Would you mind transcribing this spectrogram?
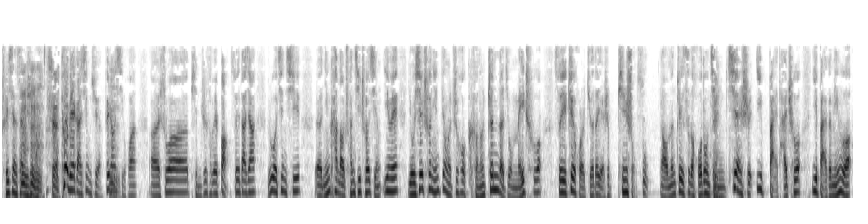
垂涎三尺啊，嗯是。特别感兴趣，非常喜欢，呃，说品质特别棒，所以大家如果近期呃您看到传奇车型，因为有些车您定了之后，可能真的就没车，所以这会儿觉得也是拼手速。那我们这次的活动仅限是一百台车，一百个名额，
